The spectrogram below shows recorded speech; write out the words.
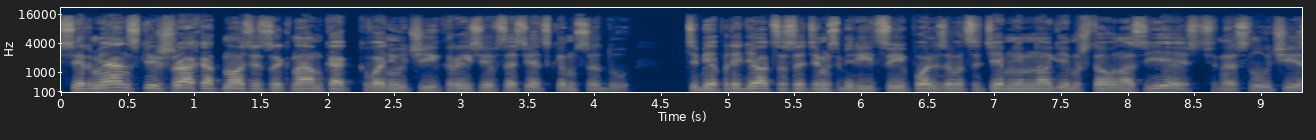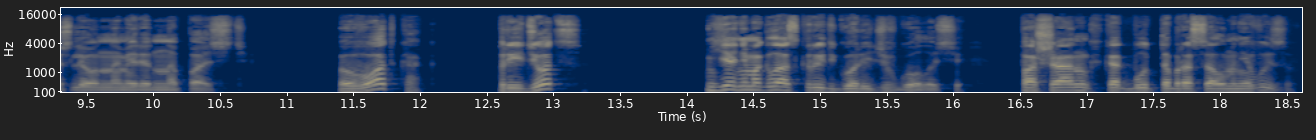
Сермянский шах относится к нам, как к вонючей крысе в соседском саду. Тебе придется с этим смириться и пользоваться тем немногим, что у нас есть, на случай, если он намерен напасть». «Вот как? Придется?» Я не могла скрыть горечь в голосе. Пашанг как будто бросал мне вызов.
